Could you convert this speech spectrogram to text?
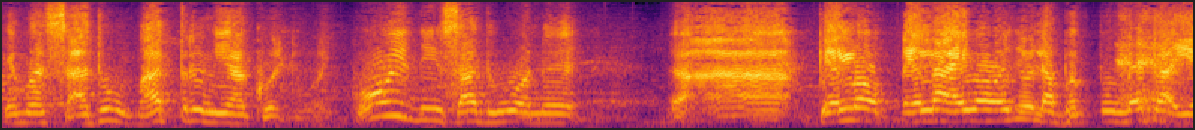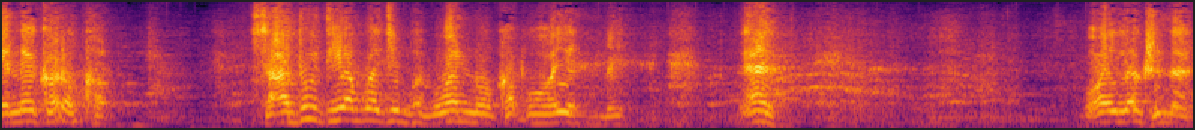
તેમાં સાધુ માત્રની આ ખોટ હોય. કોઈ દી સાધુઓને પેલો પેલા આવ્યા હોય એટલે ભક્તો બેઠા એને ખરો ખપ સાધુ થયા પછી ભગવાન નો ખપ હોય જ નહીં? હોય લક્ષ્મણ.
